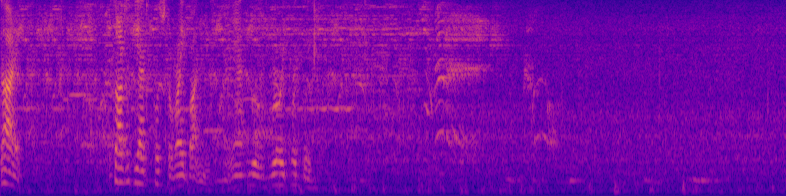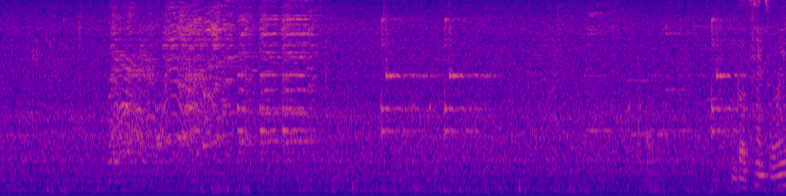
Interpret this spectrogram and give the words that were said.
Got it. It's obvious you have to push the right buttons. You have to do it really quickly. Go 10 to win.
